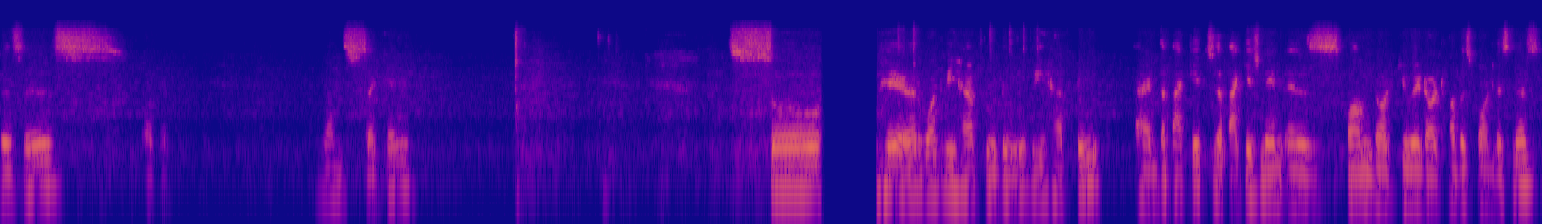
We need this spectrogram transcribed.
this is okay one second. So here what we have to do we have to add the package. The package name is form.qa.hubspot listeners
